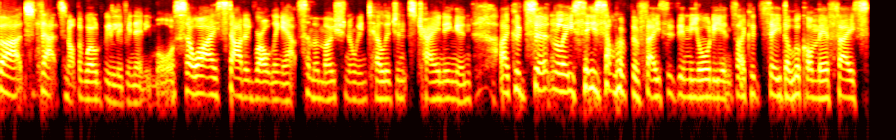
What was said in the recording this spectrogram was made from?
But that's not the world we live in anymore. So I started rolling out some emotional intelligence training, and I could certainly see some of the faces in the audience. I could see the look on their face.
